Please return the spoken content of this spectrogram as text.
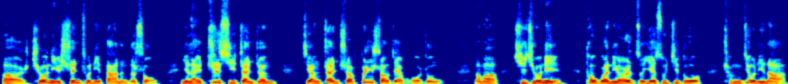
啊，求你伸出你大能的手，你来知悉战争，将战车焚烧在火中，那么祈求你透过你儿子耶稣基督。成就你那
